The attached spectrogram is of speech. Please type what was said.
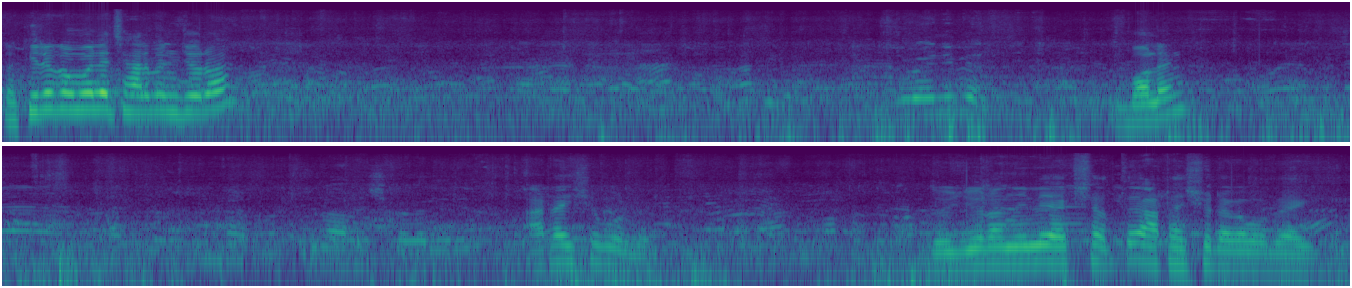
তো কীরকম হলে ছাড়বেন জোড়া? বলেন। আঠাইশো পড়বে। দুই জোড়া নিলে একসাথে আঠাইশো টাকা পড়বে একদম।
